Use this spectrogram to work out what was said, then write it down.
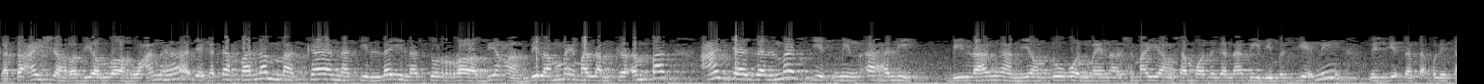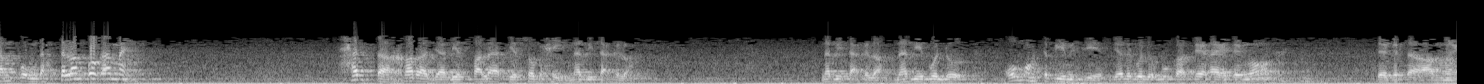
Kata Aisyah radhiyallahu anha dia kata falamma kanatil lailatul rabi'ah. Bila mai malam keempat ajazal masjid min ahli. Bilangan yang turun main nak semayang sama dengan Nabi di masjid ni masjid dah tak boleh tampung dah. Terlampau ramai. Hatta kharaja li salati subhi. Nabi tak keluar Nabi tak keluar Nabi pun duduk rumah tepi masjid dia duduk buka tirai tengok dia kata ramai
